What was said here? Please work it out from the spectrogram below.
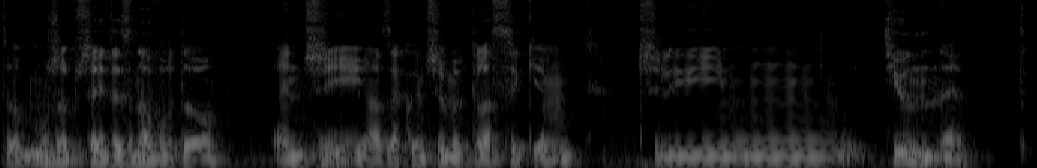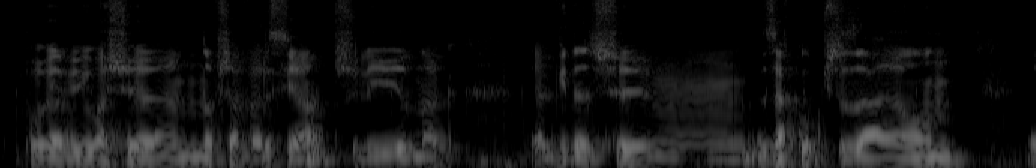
to może przejdę znowu do NG, a zakończymy klasykiem, czyli mm, TuneNet pojawiła się nowsza wersja, czyli jednak jak widać zakup przez Aeon y,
